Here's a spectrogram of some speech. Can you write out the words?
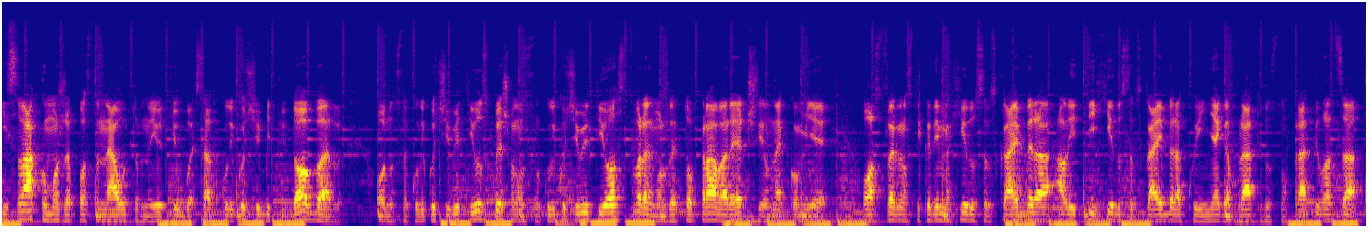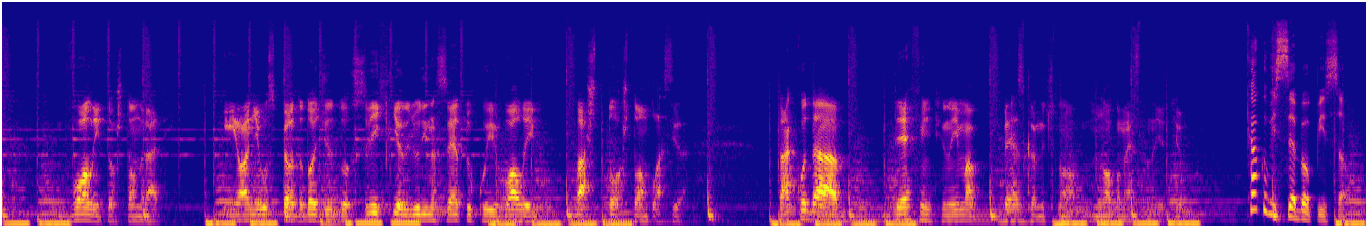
i svako može da postane autor na YouTube-u. E sad, koliko će biti dobar, odnosno koliko će biti uspešan, odnosno koliko će biti ostvaren, možda je to prava reč, jer nekom je ostvarenost i kad ima 1000 subscribera, ali ti 1000 subscribera koji njega prati, odnosno pratilaca, voli to što on radi. I on je uspeo da dođe do svih hiljada ljudi na svetu koji voli baš to što on plasira. Tako da, definitivno ima bezgranično mnogo mesta na YouTube. Kako bi sebe opisao?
